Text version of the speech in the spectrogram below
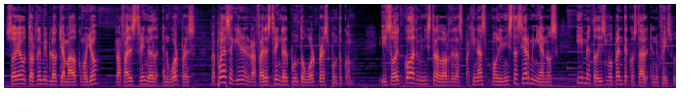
Soy autor de mi blog llamado como yo, Rafael Stringel, en WordPress. Me puedes seguir en rafaelstringel.wordpress.com. Y soy coadministrador de las páginas Molinistas y Arminianos y Metodismo Pentecostal en Facebook.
